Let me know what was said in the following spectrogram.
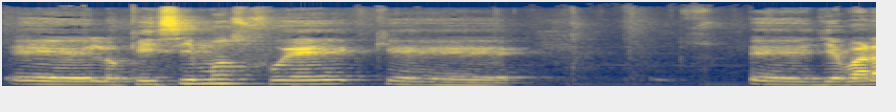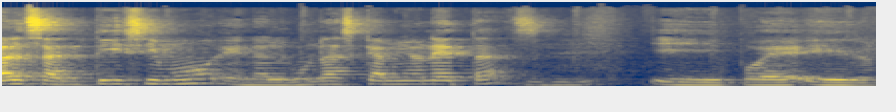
eh, lo que hicimos fue que eh, llevar al Santísimo en algunas camionetas y pues, ir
